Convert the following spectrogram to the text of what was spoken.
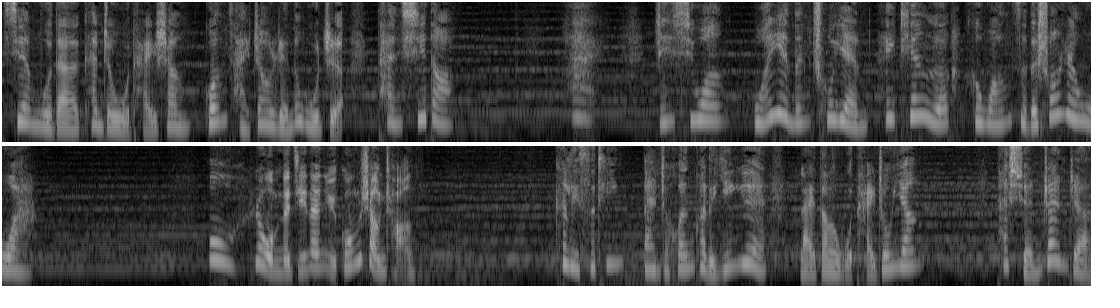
羡慕地看着舞台上光彩照人的舞者，叹息道：“唉，真希望我也能出演黑天鹅和王子的双人舞啊！”哦，让我们的极男女工上场。克里斯汀伴着欢快的音乐来到了舞台中央，她旋转着，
